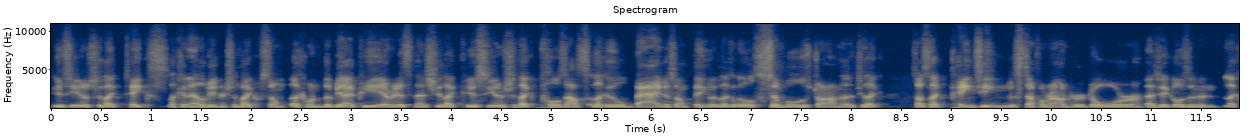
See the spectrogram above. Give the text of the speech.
you see her she like takes like an elevator to like some like one of the VIP areas. And then she like you see her she like pulls out like a little bag or something with like little symbols drawn on it. And she like starts like painting stuff around her door. And she goes in and like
